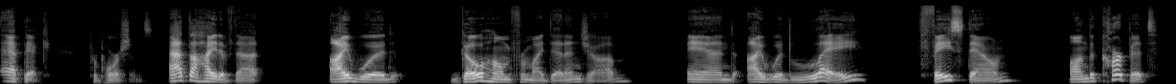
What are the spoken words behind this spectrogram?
epic proportions. At the height of that, I would go home from my dead end job and I would lay face down on the carpet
